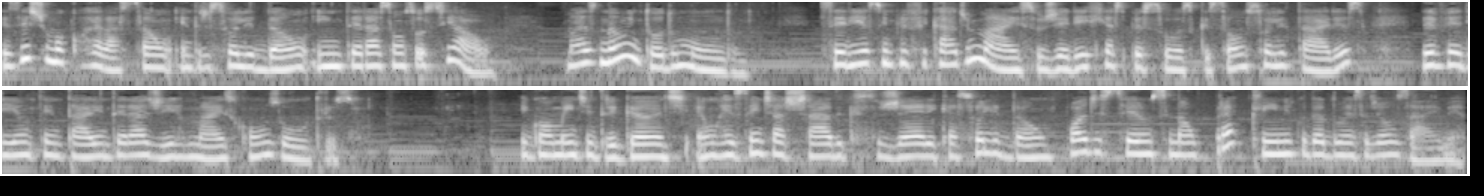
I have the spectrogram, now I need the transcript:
Existe uma correlação entre solidão e interação social, mas não em todo mundo. Seria simplificar demais sugerir que as pessoas que são solitárias deveriam tentar interagir mais com os outros. Igualmente intrigante é um recente achado que sugere que a solidão pode ser um sinal pré-clínico da doença de Alzheimer.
